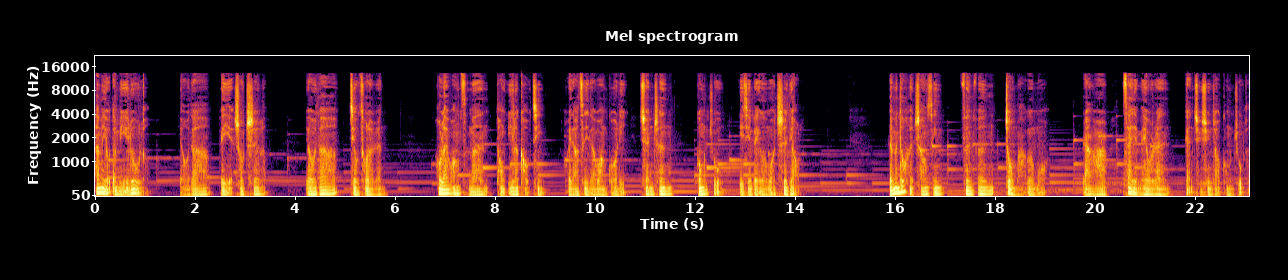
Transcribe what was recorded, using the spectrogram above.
他们有的迷路了，有的被野兽吃了，有的救错了人。后来，王子们统一了口径，回到自己的王国里，宣称公主已经被恶魔吃掉了。人们都很伤心，纷纷咒骂恶魔。然而，再也没有人敢去寻找公主了。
